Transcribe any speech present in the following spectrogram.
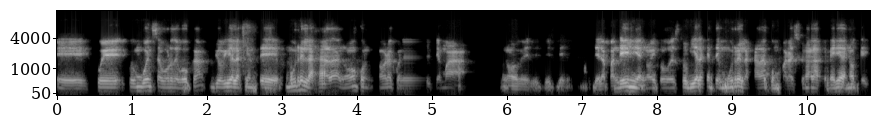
eh, fue, fue, un buen sabor de boca. Yo vi a la gente muy relajada, ¿no? Con, ahora con el tema ¿no? de, de, de, la pandemia, ¿no? Y todo esto, vi a la gente muy relajada en comparación a la de ¿no? Que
